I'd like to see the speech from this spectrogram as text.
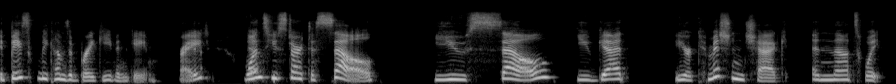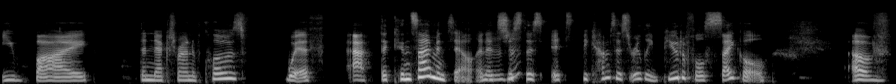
it basically becomes a break even game right yeah. once you start to sell you sell you get your commission check and that's what you buy the next round of clothes with at the consignment sale and it's mm-hmm. just this it becomes this really beautiful cycle of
